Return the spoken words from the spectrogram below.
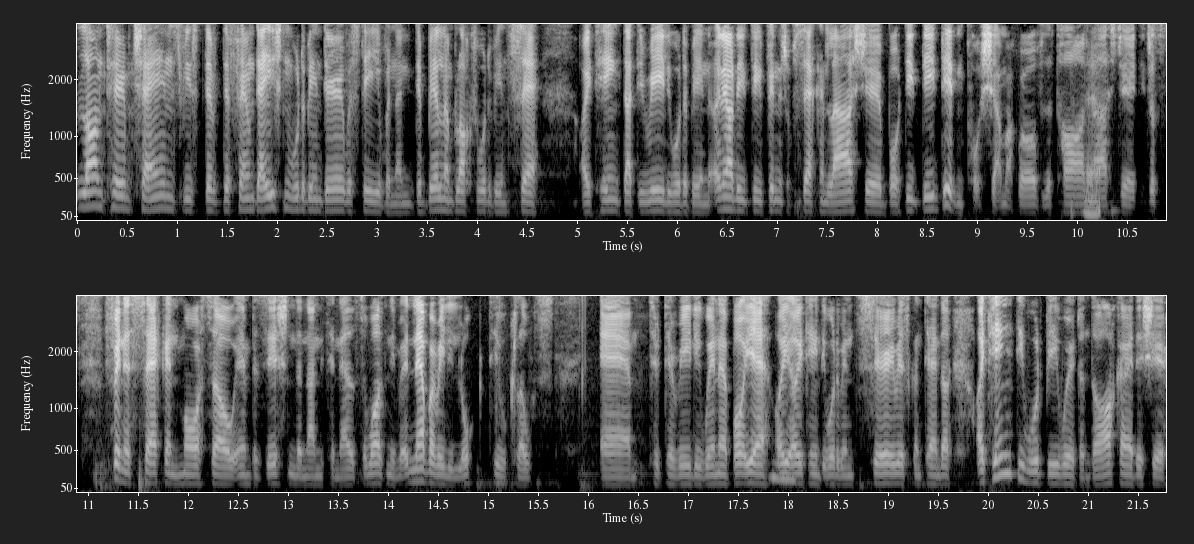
long term change. because The, the foundation would have been there with Stephen, and the building blocks would have been set. I think that they really would have been. I know they did finish up second last year, but they, they didn't push Shamrock Rovers at all yeah. last year. They just finished second more so in position than anything else. It wasn't even. It never really looked too close, um, to, to really win it. But yeah, mm. I, I think they would have been serious contender. I think they would be where Dundalk are this year,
